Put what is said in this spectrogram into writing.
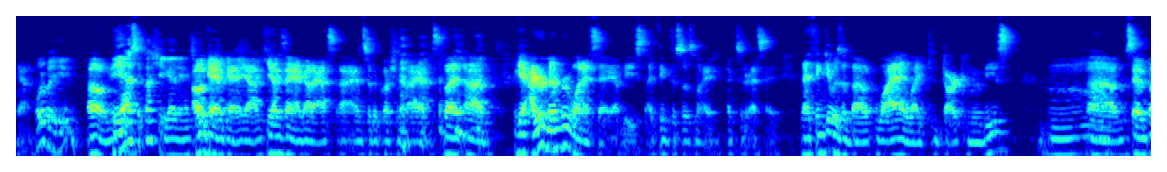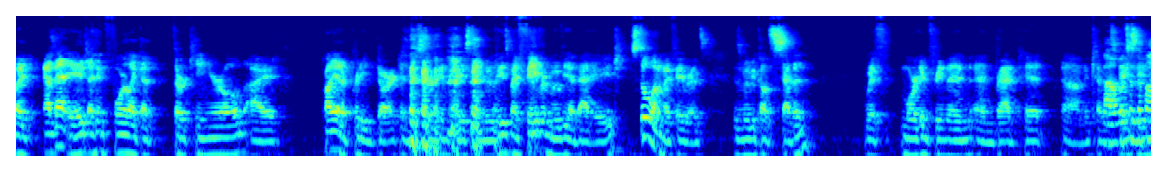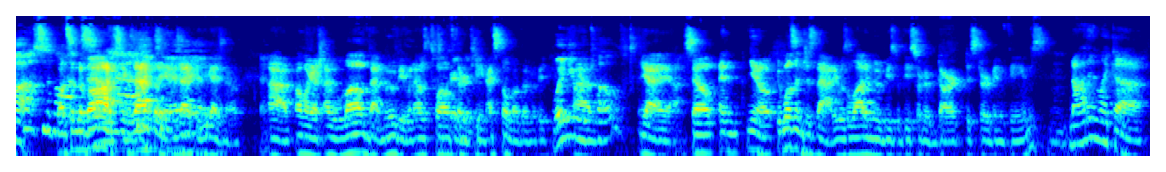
Yeah. What about you? Oh, me. He asked a question. You got to answer. Okay, okay, yeah. Kihong's saying I gotta ask, uh, answer the question that I asked, but um, okay, I remember one essay at least. I think this was my Exeter essay, and I think it was about why I liked dark movies. Mm. Um, so like at that age, I think for like a thirteen-year-old, I probably had a pretty dark and disturbing taste in movies. My favorite movie at that age, still one of my favorites, is a movie called Seven, with Morgan Freeman and Brad Pitt um, and Kevin Oh, Spacey. what's in the box? What's in the box? In the box? Yeah. Exactly, Yeah, yeah, exactly. yeah. You guys know. Uh, oh my gosh, I love that movie. When I was 12, Great 13, I still love that movie. When you were Um, 12? Yeah, yeah, yeah. So, and you know, it wasn't just that. It was a lot of movies with these sort of dark, disturbing themes. Mm. Not in like a,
